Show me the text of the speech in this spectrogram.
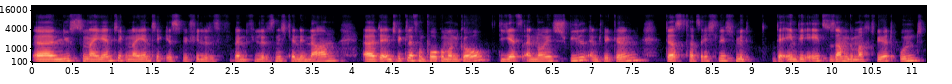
Äh, News zu Niantic. Niantic ist, wie viele das, wenn viele das nicht kennen, den Namen, äh, der Entwickler von Pokémon Go, die jetzt ein neues Spiel entwickeln, das tatsächlich mit der NBA zusammen gemacht wird und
